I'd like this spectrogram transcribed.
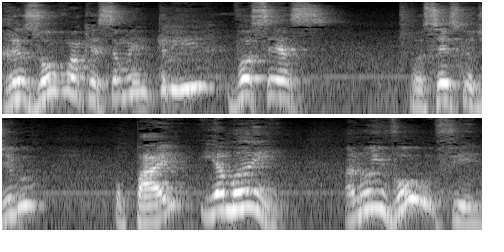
resolvam a questão entre vocês. Vocês que eu digo, o pai e a mãe. Mas não envolvam o filho.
